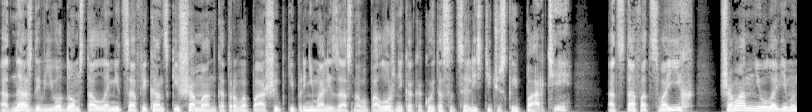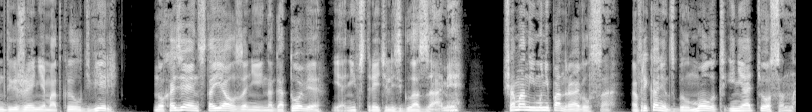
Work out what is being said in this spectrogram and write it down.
Однажды в его дом стал ломиться африканский шаман, которого по ошибке принимали за основоположника какой-то социалистической партии. Отстав от своих, Шаман неуловимым движением открыл дверь, но хозяин стоял за ней наготове, и они встретились глазами. Шаман ему не понравился. Африканец был молод и неотесан.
